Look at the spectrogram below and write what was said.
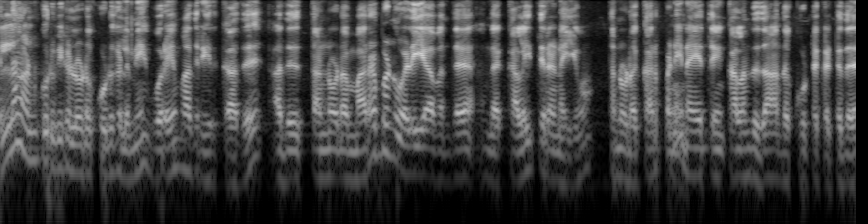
எல்லா ஆண்குருவிகளோட கூடுகளுமே ஒரே மாதிரி இருக்காது. அது தன்னோட மரபணு வழியாக வந்த அந்த கலைத்திறனையும் தன்னோட கற்பனை நயத்தையும் கலந்து தான் அந்த கூட்டை கட்டுது.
